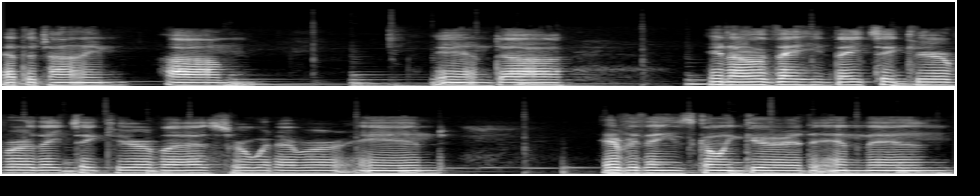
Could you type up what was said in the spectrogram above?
at the time um, and uh, you know they they take care of her they take care of us or whatever and everything's going good. And then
